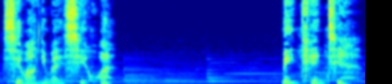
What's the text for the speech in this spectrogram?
希望你们喜欢。明天见。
